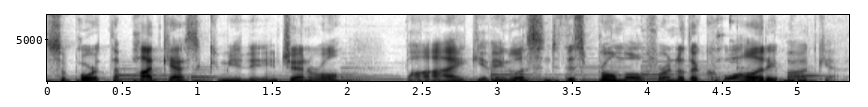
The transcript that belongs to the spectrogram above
support the podcast community in general by giving a listen to this promo for another quality podcast.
